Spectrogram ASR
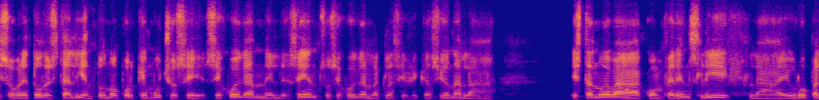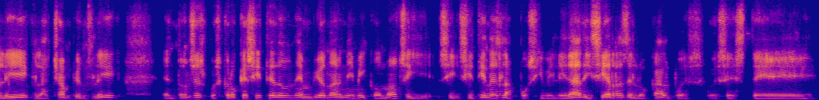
sobre todo este aliento, ¿no? Porque muchos se, se juegan el descenso, se juegan la clasificación a la esta nueva Conference League, la Europa League, la Champions League. Entonces, pues creo que sí te da un envío anímico, ¿no? Si, si, si tienes la posibilidad y cierras el local, pues, pues este,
